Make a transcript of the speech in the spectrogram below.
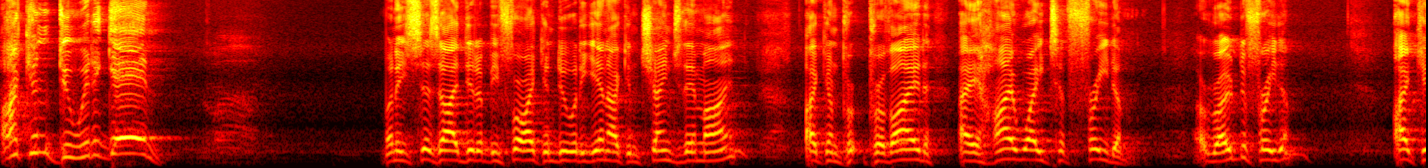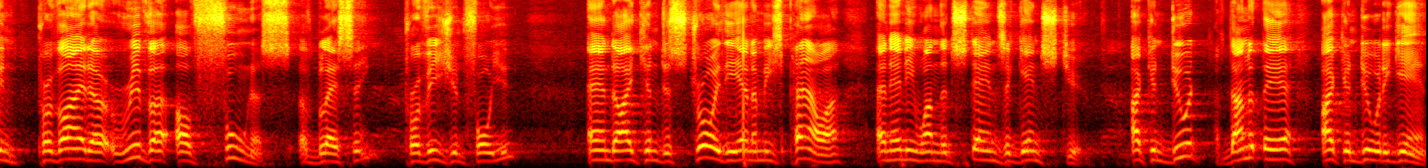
I can do it again. When he says, I did it before, I can do it again, I can change their mind. I can pr- provide a highway to freedom, a road to freedom. I can provide a river of fullness of blessing, provision for you. And I can destroy the enemy's power and anyone that stands against you. I can do it. I've done it there. I can do it again.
